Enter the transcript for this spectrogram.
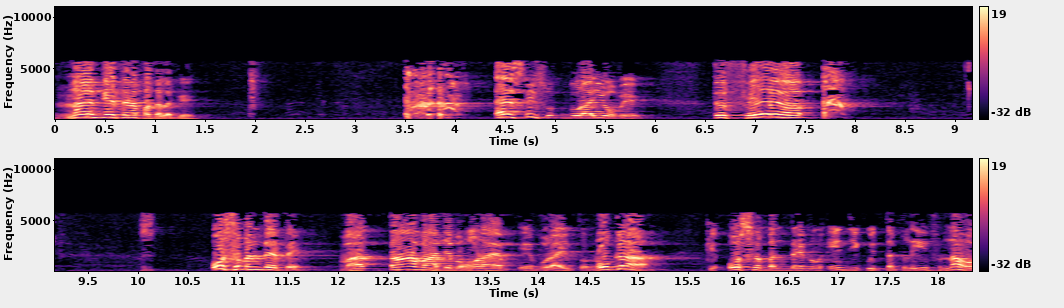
نہ لگے تو نہ پتہ لگے۔ ایسی برائی ہوے تو پھر اس بندے تے واجب ہونا ہے یہ برائی تو روکنا کہ اس بندے نو انجی کوئی تکلیف نہ ہو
